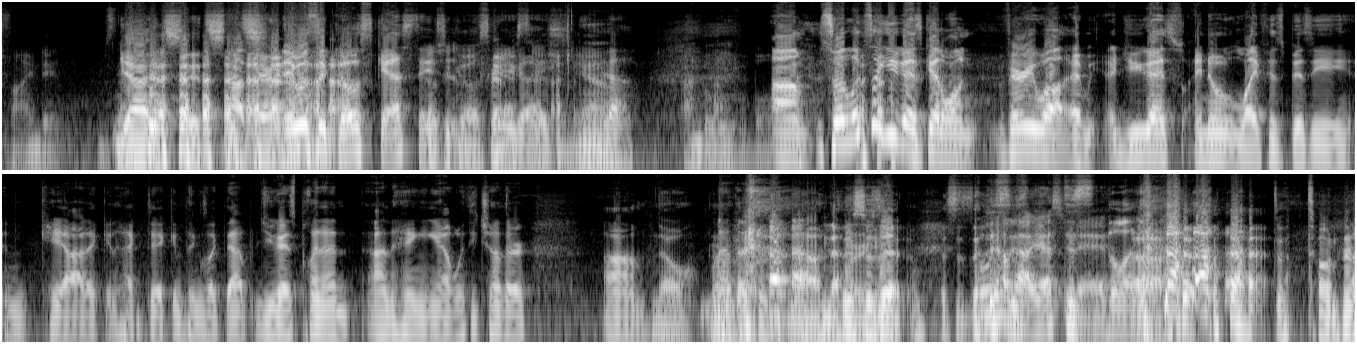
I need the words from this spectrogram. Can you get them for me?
find it. It's not- Yeah, it's it's, not it's- there. It was a ghost gas station. It was a ghost gas station, yeah. yeah. unbelievable. Um, so it looks like you guys get along very well. I mean, do you guys? I know life is busy and chaotic and hectic and things like that. But do you guys plan on, on hanging out with each other? Um, no, No, that's- no, never This is it. This is we it. hung out yesterday. is the la- don't, don't Oh, But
